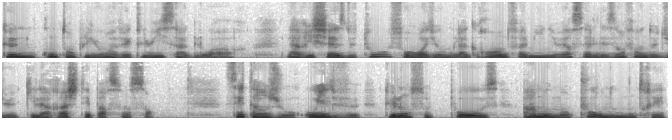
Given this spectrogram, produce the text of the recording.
que nous contemplions avec lui sa gloire, la richesse de tout son royaume, la grande famille universelle des enfants de Dieu qu'il a racheté par son sang. C'est un jour où il veut que l'on se pose un moment pour nous montrer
